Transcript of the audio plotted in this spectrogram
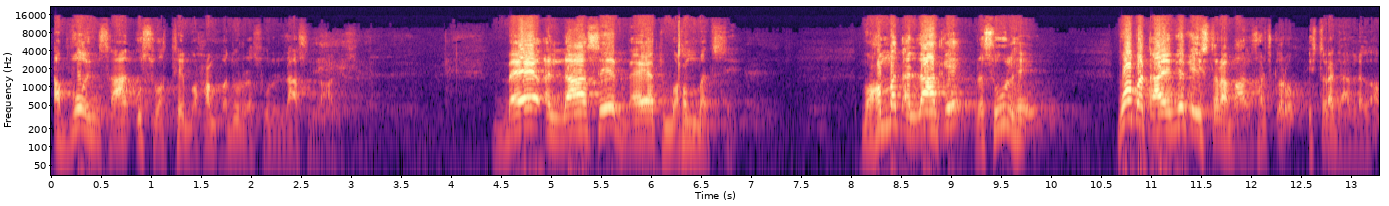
اب وہ انسان اس وقت ہے محمد الرسول اللہ صلی اللہ علیہ وسلم۔ بے اللہ سے، بیعت محمد سے۔ محمد اللہ کے رسول ہیں، وہ بتائیں گے کہ اس طرح مال خرچ کرو، اس طرح جان لگاؤ۔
